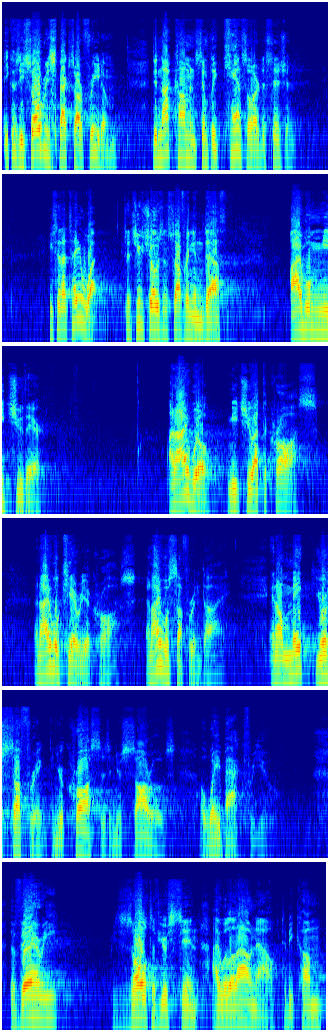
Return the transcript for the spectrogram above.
because He so respects our freedom, did not come and simply cancel our decision. He said, i tell you what, since you've chosen suffering and death, I will meet you there. And I will meet you at the cross. And I will carry a cross. And I will suffer and die. And I'll make your suffering and your crosses and your sorrows a way back for you. The very result of your sin I will allow now to become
